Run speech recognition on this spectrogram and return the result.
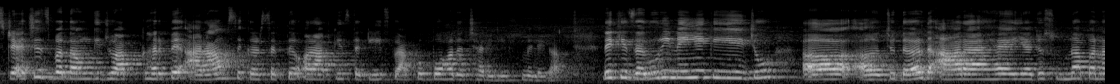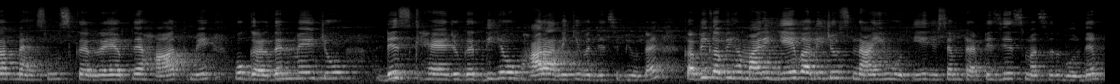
स्ट्रेचेस बताऊँगी जो आप घर पे आराम से कर सकते हैं और आपकी इस तकलीफ़ पे आपको बहुत अच्छा रिलीफ मिलेगा। देखिए ज़रूरी नहीं है कि ये जो आ, जो दर्द आ रहा है या जो सूनापन आप महसूस कर रहे हैं अपने हाथ में वो गर्दन में जो डिस्क है, जो गद्दी है, वो बाहर आने की वजह से भी होता है। कभी कभी हमारी ये वाली जो स्नायु होती है, जिसे हम ट्रेपेजियस मसल बोलते हैं,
